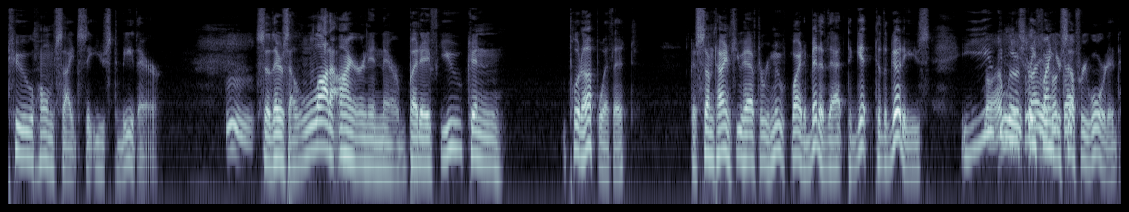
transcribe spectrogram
two home sites that used to be there. Hmm. So there's a lot of iron in there. But if you can put up with it, because sometimes you have to remove quite a bit of that to get to the goodies, you Well, can usually find yourself up- rewarded.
